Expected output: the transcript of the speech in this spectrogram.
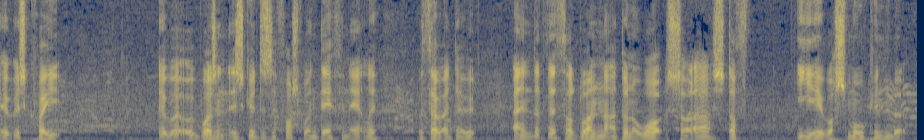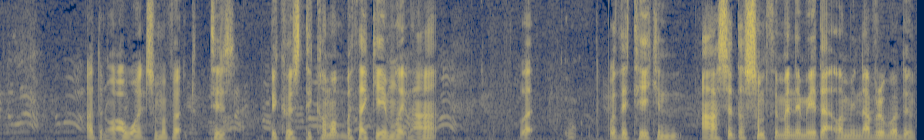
it was quite. It, it wasn't as good as the first one, definitely, without a doubt. And the third one, I don't know what sort of stuff EA were smoking, but I don't know. I want some of it because to come up with a game like that, were they taking acid or something when they made it? I mean, everyone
